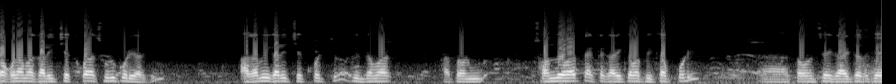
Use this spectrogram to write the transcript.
তখন আমরা গাড়ি চেক করা শুরু করি আর কি। আগামী গাড়ি চেক করছিল কিন্তু আমার তখন সন্দেহ হতে একটা গাড়িকে আমরা পিক আপ করি তখন সেই গাড়িটা থেকে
